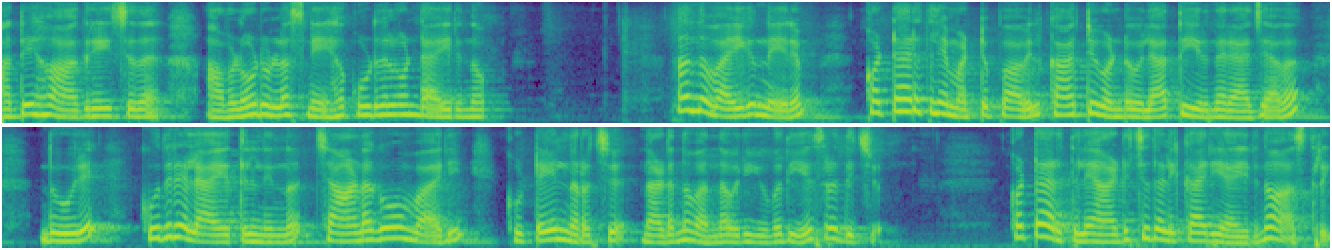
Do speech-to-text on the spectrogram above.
അദ്ദേഹം ആഗ്രഹിച്ചത് അവളോടുള്ള സ്നേഹക്കൂടുതൽ കൊണ്ടായിരുന്നു. അന്ന് വൈകുന്നേരം കൊട്ടാരത്തിലെ മട്ടുപ്പാവിൽ കാറ്റുകൊണ്ട് ഉലാത്തിയിരുന്ന രാജാവ് ദൂരെ കുതിരലായത്തിൽ നിന്ന് ചാണകവും വാരി കുട്ടയിൽ നിറച്ച് നടന്നു വന്ന ഒരു യുവതിയെ ശ്രദ്ധിച്ചു. കൊട്ടാരത്തിലെ അടിച്ചു തളിക്കാരിയായിരുന്നു ആ സ്ത്രീ.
